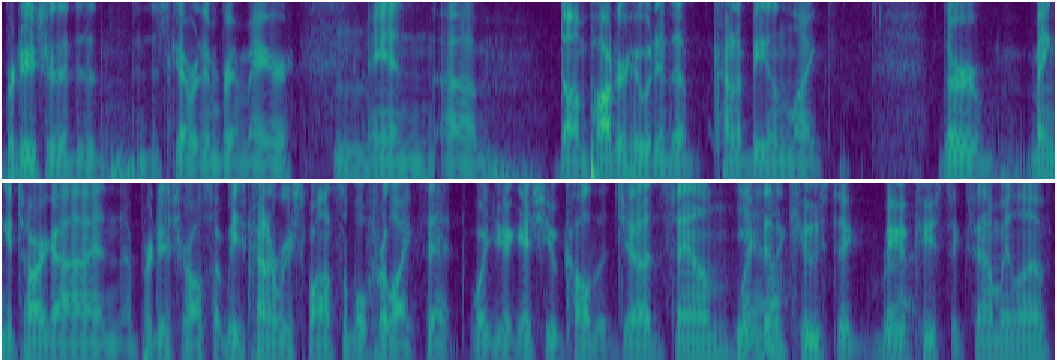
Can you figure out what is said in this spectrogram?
producer that did, discovered them, Brent Maher, Mhm. and um, Don Potter, who would end up kind of being like their main guitar guy and a producer also, but he's kind of responsible for like that what you I guess you would call the Judd sound, like that acoustic, big Right. acoustic sound we love.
